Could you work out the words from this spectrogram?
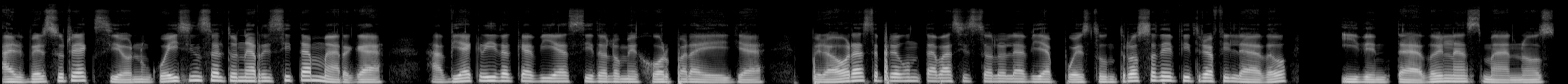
Al ver su reacción, Weisin soltó una risita amarga. Había creído que había sido lo mejor para ella, pero ahora se preguntaba si solo le había puesto un trozo de vidrio afilado y dentado en las manos,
